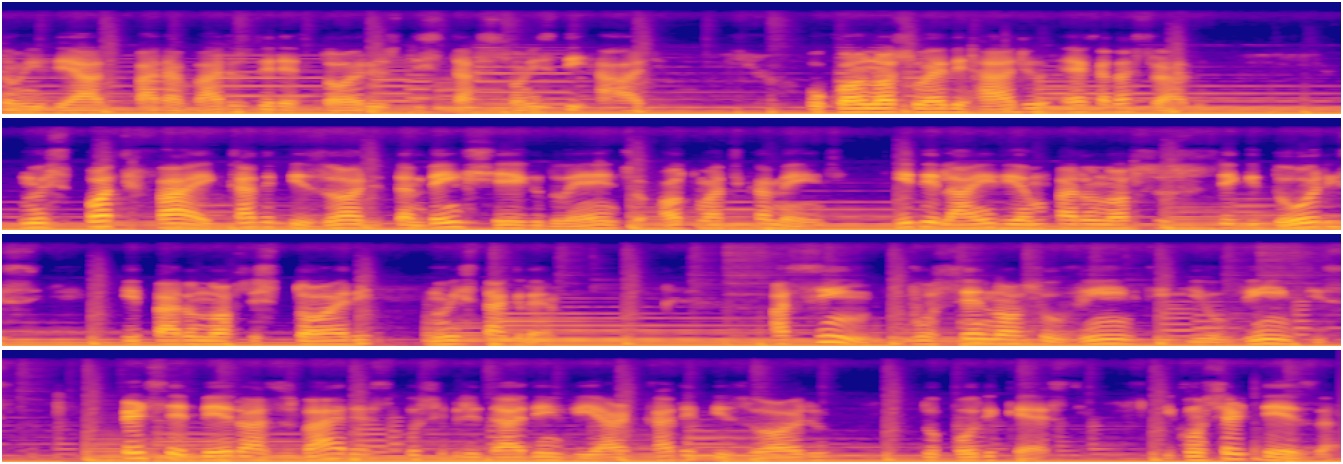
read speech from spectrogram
são enviados para vários diretórios de estações de rádio, o qual nosso web rádio é cadastrado. No Spotify, cada episódio também chega do Ente automaticamente e de lá enviamos para os nossos seguidores e para o nosso story no Instagram. Assim, você, nosso ouvinte e ouvintes, perceberam as várias possibilidades de enviar cada episódio do podcast. E com certeza,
